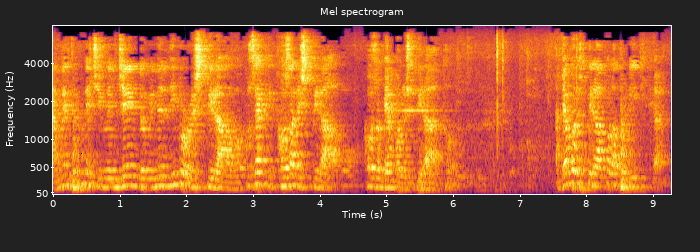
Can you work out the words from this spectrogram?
mentre invece immergendomi nel libro respiravo. Cos'è che, cosa respiravo? Cosa abbiamo respirato? Abbiamo respirato la politica.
